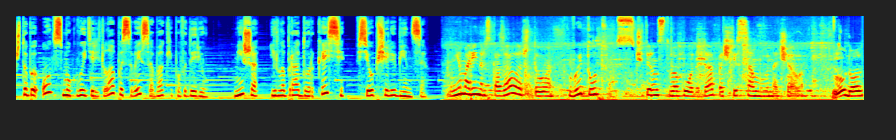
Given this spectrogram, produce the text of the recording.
чтобы он смог вытереть лапы своей собаки по водырю. Миша и лабрадор Кэсси – всеобщие любимцы. Мне Марина рассказала, что вы тут с 14 года, да, почти с самого начала. Ну да.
